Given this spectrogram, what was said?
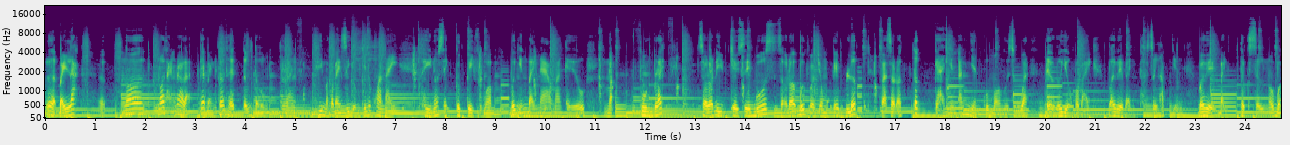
rất là bay lắc. Ờ, nó nói thẳng ra là các bạn có thể tưởng tượng rằng khi mà các bạn sử dụng cái nước hoa này thì nó sẽ cực kỳ phù hợp với những bạn nào mà kiểu mặc full black sau đó đi Chelsea Bus sau đó bước vào trong một cái club và sau đó tất cả những ánh nhìn của mọi người xung quanh đều đối diện vào bạn. Bởi vì bạn thật sự hấp dẫn bởi vì bạn thực sự nổi bật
